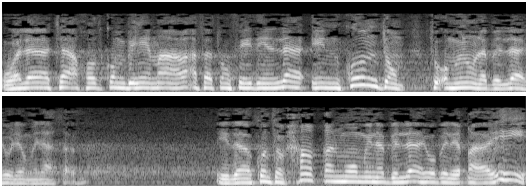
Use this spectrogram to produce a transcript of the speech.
ولا تأخذكم بهما رأفة في دين الله إن كنتم تؤمنون بالله واليوم الآخر. إذا كنتم حقا مؤمنا بالله وبلقائه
